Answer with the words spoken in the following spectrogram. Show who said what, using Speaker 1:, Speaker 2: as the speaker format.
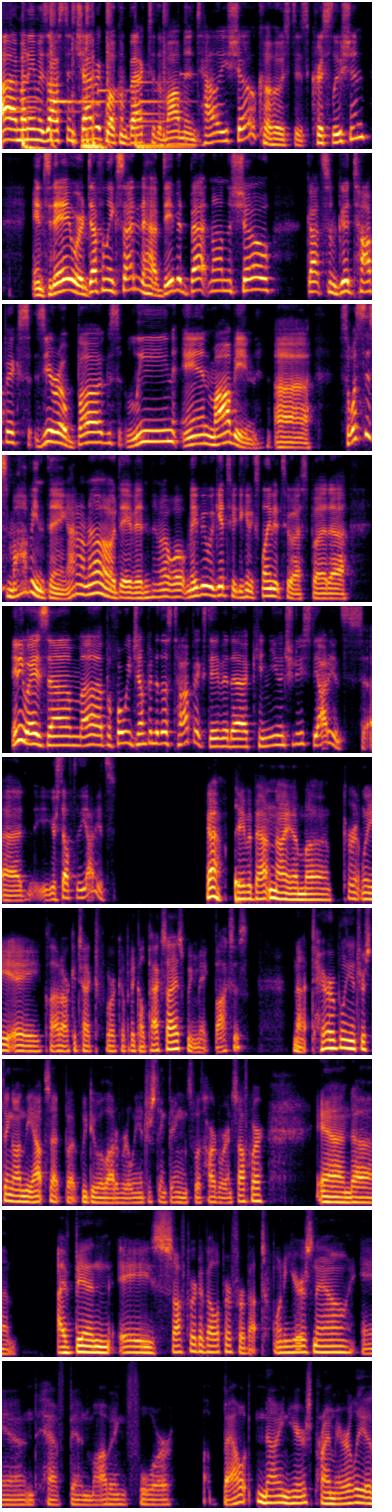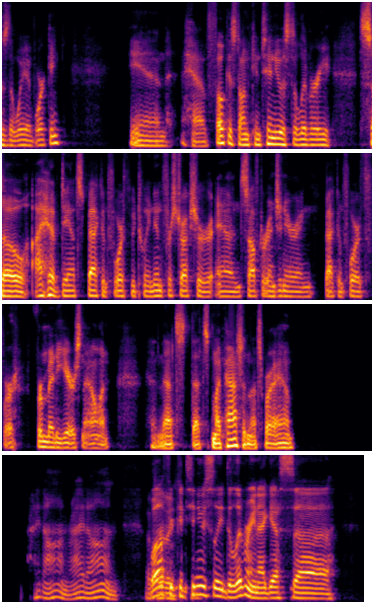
Speaker 1: Hi, my name is Austin Chadwick. Welcome back to the Mob Mentality Show. Co host is Chris Lucian. And today we're definitely excited to have David Batten on the show. Got some good topics zero bugs, lean, and mobbing. Uh, so, what's this mobbing thing? I don't know, David. Well, maybe we get to it. You can explain it to us. But, uh, anyways, um, uh, before we jump into those topics, David, uh, can you introduce the audience, uh, yourself to the audience?
Speaker 2: Yeah, David Batten. I am uh, currently a cloud architect for a company called Packsize. We make boxes. Not terribly interesting on the outset, but we do a lot of really interesting things with hardware and software. And um, I've been a software developer for about 20 years now and have been mobbing for about nine years, primarily as the way of working and have focused on continuous delivery. So I have danced back and forth between infrastructure and software engineering back and forth for for many years now, and and that's that's my passion. That's where I am.
Speaker 1: Right on, right on.
Speaker 3: That's
Speaker 1: Well, if you're continuously delivering, I guess uh,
